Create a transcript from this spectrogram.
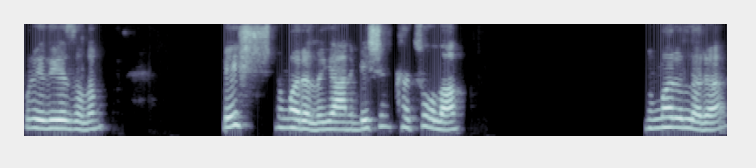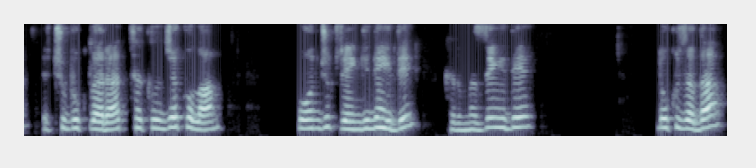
Buraya da yazalım. 5 numaralı yani 5'in katı olan numaralara, çubuklara takılacak olan boncuk rengi neydi? Kırmızıydı. 9'a da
